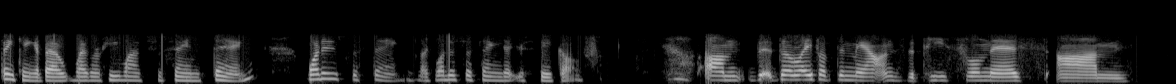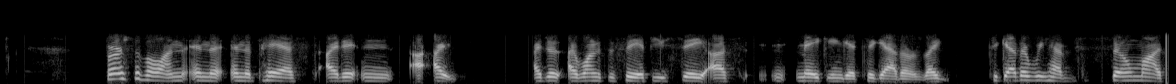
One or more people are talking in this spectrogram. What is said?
thinking about whether he wants the same thing, what is the thing? Like, what is the thing that you speak of? Um, the the life up the mountains, the peacefulness. Um, first of all, in in the in the past, I didn't. I, I I just I wanted to see if you see us m- making it together. Like together, we have so much.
